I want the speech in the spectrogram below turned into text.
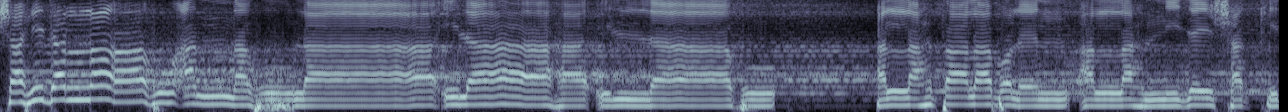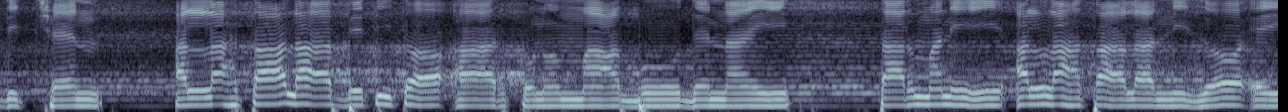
শাহিদ আল্লাহু আন্নাহু ইলাহা ইল্লাহু। আল্লাহ তাআলা বলেন, আল্লাহ নিজেই সাক্ষী দিচ্ছেন। আল্লাহ তাআলা ব্যতীত আর কোনো মাবুদ নাই। তার মানে আল্লাহ তাআলা নিজ এই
